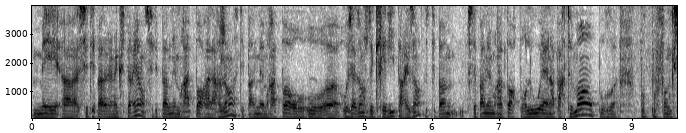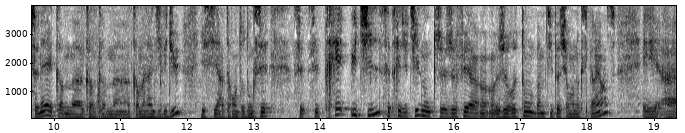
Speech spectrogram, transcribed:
mais euh, c'était pas la même expérience, c'était pas le même rapport à l'argent, c'était pas le même rapport aux, aux, euh, aux, agences de crédit par exemple, c'était pas c'était pas le même rapport pour louer un appartement, pour pour, pour fonctionner comme euh, comme comme, euh, comme un individu ici à Toronto. Donc c'est c'est très utile, c'est très utile. Donc je, je fais je retombe un petit peu sur mon expérience. Et euh,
